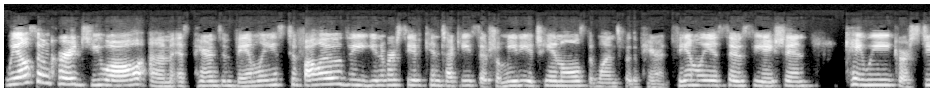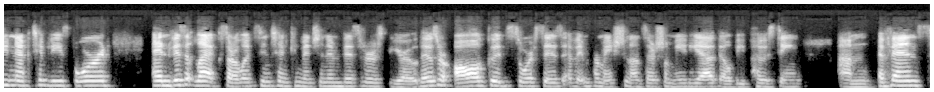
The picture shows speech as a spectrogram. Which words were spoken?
We also encourage you all um, as parents and families to follow the University of Kentucky social media channels, the ones for the Parent Family Association, K-Week, or Student Activities Board, and visit LEX, our Lexington Convention and Visitors Bureau. Those are all good sources of information on social media. They'll be posting um, events,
